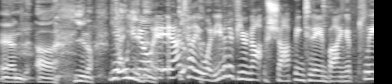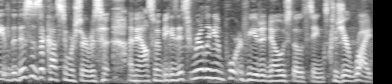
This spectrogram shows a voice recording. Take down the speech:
And, uh, you know, yeah, you know, and I tell you what, even if you're not shopping today and buying it, please, this is a customer service announcement because it's really important for you to know those things because you're right.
